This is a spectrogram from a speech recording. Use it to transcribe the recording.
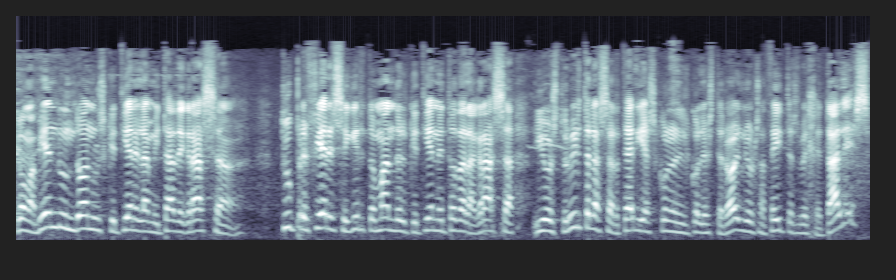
como habiendo un donus que tiene la mitad de grasa, tú prefieres seguir tomando el que tiene toda la grasa y obstruirte las arterias con el colesterol y los aceites vegetales?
